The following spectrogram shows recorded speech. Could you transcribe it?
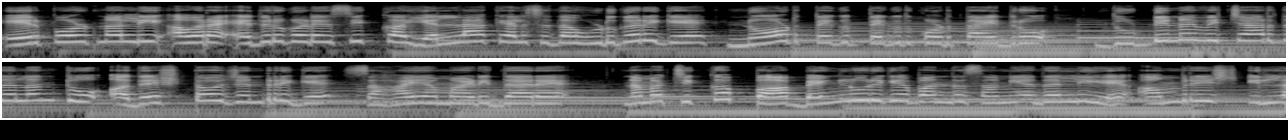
ಏರ್ಪೋರ್ಟ್ನಲ್ಲಿ ಅವರ ಎದುರುಗಡೆ ಸಿಕ್ಕ ಎಲ್ಲಾ ಕೆಲಸದ ಹುಡುಗರಿಗೆ ನೋಟ್ ತೆಗೆದು ತೆಗೆದುಕೊಡ್ತಾ ಇದ್ರು. ದುಡ್ಡಿನ ವಿಚಾರದಲ್ಲಂತೂ ಅದೆಷ್ಟೋ ಜನರಿಗೆ ಸಹಾಯ ಮಾಡಿದ್ದಾರೆ. ನಮ್ಮ ಚಿಕ್ಕಪ್ಪ ಬೆಂಗಳೂರಿಗೆ ಬಂದ ಸಮಯದಲ್ಲಿಯೇ ಅಂಬರೀಷ್ ಇಲ್ಲ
